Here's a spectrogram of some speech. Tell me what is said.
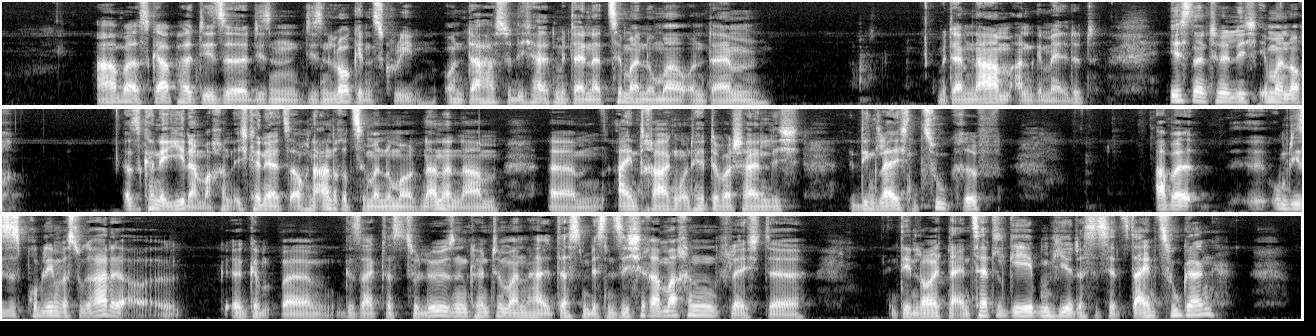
aber es gab halt diese, diesen, diesen Login-Screen und da hast du dich halt mit deiner Zimmernummer und deinem mit deinem Namen angemeldet. Ist natürlich immer noch, also kann ja jeder machen. Ich kann ja jetzt auch eine andere Zimmernummer und einen anderen Namen ähm, eintragen und hätte wahrscheinlich den gleichen Zugriff. Aber äh, um dieses Problem, was du gerade äh, ge äh, gesagt hast, zu lösen, könnte man halt das ein bisschen sicherer machen. Vielleicht äh, den Leuten einen Zettel geben, hier, das ist jetzt dein Zugang.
